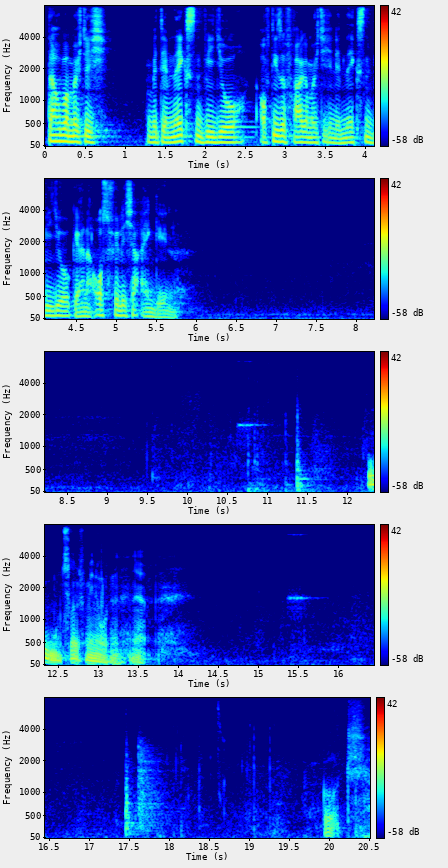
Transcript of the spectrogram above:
Darüber möchte ich mit dem nächsten Video, auf diese Frage möchte ich in dem nächsten Video gerne ausführlicher eingehen. Uh, zwölf Minuten, ja.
